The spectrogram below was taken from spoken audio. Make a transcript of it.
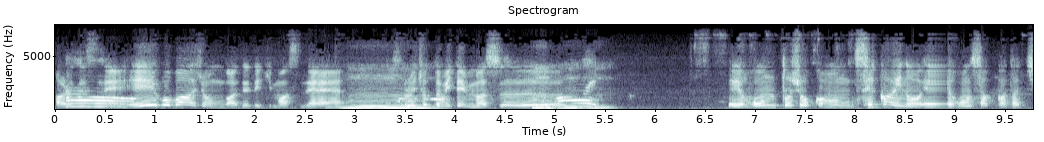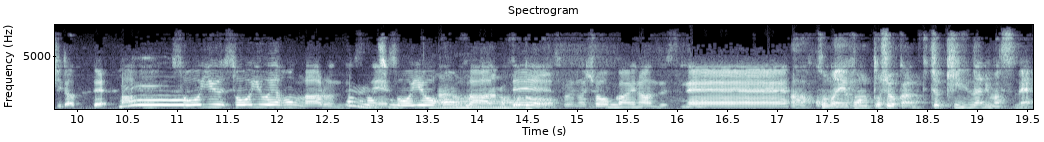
あれですね。英語バージョンが出てきますね。うん。それちょっと見てみます？うんうんはうん絵本図書館、世界の絵本作家たちだって。あ、そういう、そういう絵本があるんですね。そういう本があっなるてほ、どそれの紹介なんですね。あ、この絵本図書館ってちょっと気になりますね。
